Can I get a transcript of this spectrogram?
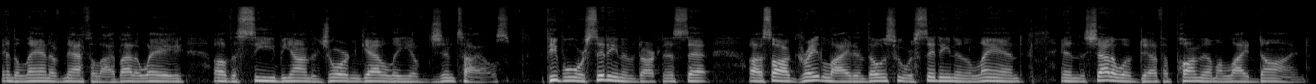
and the land of Naphtali, by the way of the sea beyond the Jordan, Galilee of Gentiles. The people who were sitting in the darkness sat, uh, saw a great light, and those who were sitting in the land in the shadow of death, upon them a light dawned.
